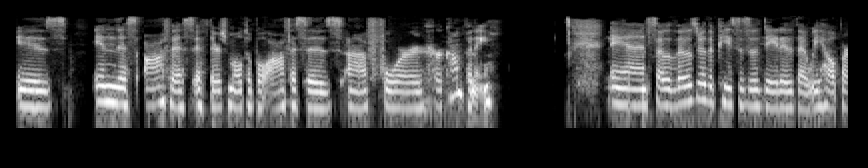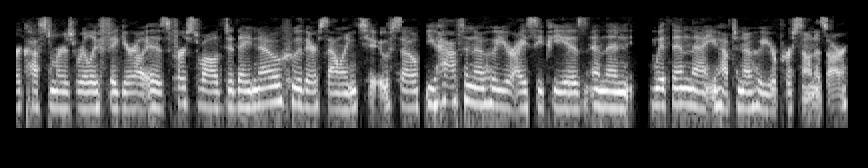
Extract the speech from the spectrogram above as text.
is in this office if there's multiple offices uh, for her company? And so those are the pieces of data that we help our customers really figure out is first of all, do they know who they're selling to? So you have to know who your ICP is and then within that you have to know who your personas are.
